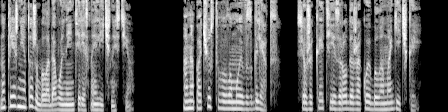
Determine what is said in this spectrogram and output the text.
но прежняя тоже была довольно интересной личностью. Она почувствовала мой взгляд. Все же Кэти из рода Жакой была магичкой.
